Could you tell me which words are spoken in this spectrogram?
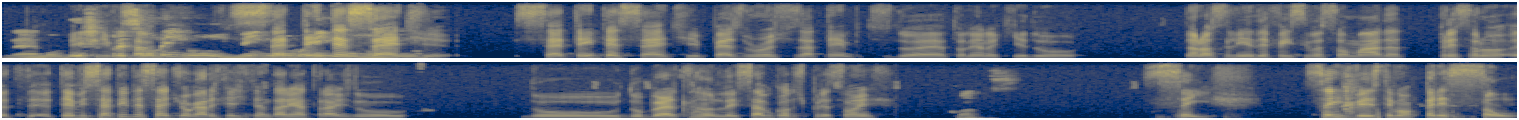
Né? Não vejo pressão nenhum, nenhuma, 77, nenhuma. 77 pass rushes attempts, do, é, tô lendo aqui do da nossa linha defensiva somada, pressionou, teve 77 jogadas que a gente tentaram atrás do do, do Brett Hundley. Sabe quantas pressões? Quantas? Seis. seis vezes, teve uma pressão.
